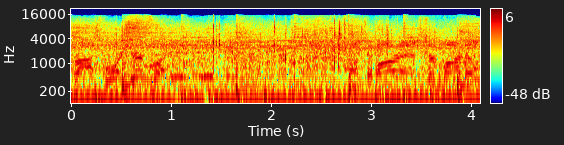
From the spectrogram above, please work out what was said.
across for Kerfoot. Tavares for Marner.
